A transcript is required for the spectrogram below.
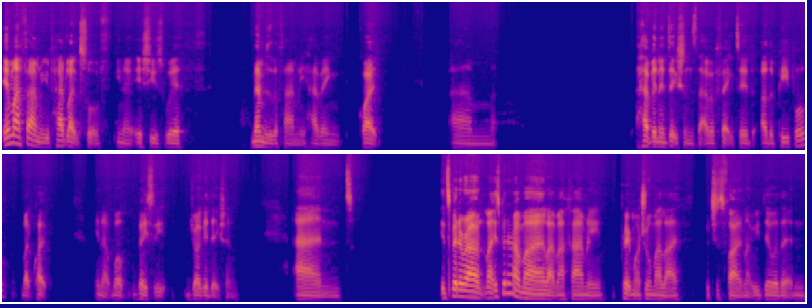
in my family we've had like sort of you know issues with members of the family having quite um having addictions that have affected other people like quite you know well basically drug addiction. And it's been around like it's been around my like my family pretty much all my life which is fine like we deal with it and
